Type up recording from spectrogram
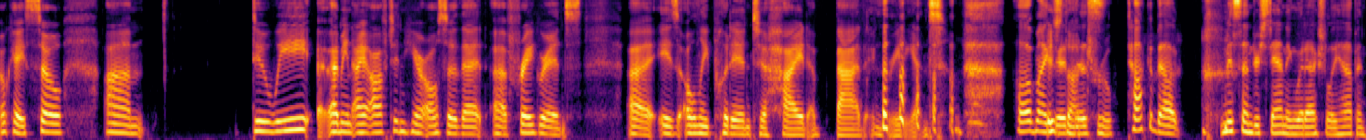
Okay, so um do we I mean I often hear also that uh fragrance uh, is only put in to hide a bad ingredient. Oh my Is that goodness. true? Talk about misunderstanding what actually happened.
